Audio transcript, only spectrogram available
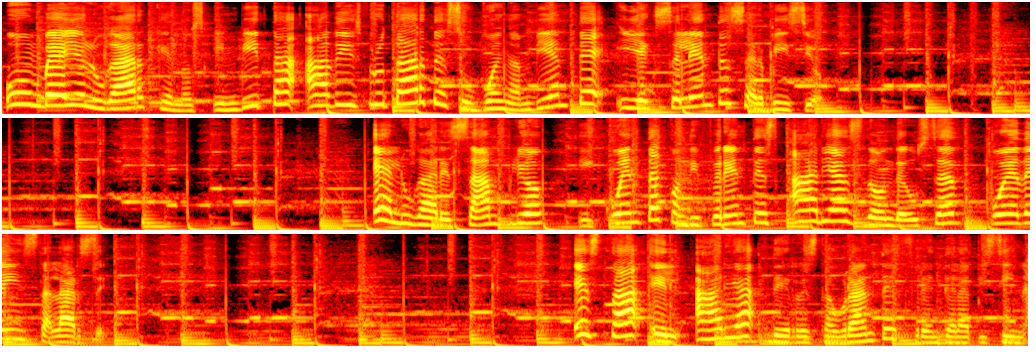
un bello lugar que nos invita a disfrutar de su buen ambiente y excelente servicio. El lugar es amplio y cuenta con diferentes áreas donde usted puede instalarse. Está el área de restaurante frente a la piscina.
